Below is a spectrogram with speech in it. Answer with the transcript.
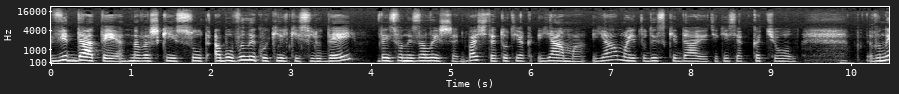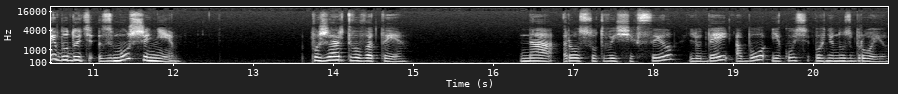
віддати на важкий суд або велику кількість людей, десь вони залишать. Бачите, тут як яма, яма і туди скидають, якийсь як котел. вони будуть змушені пожертвувати на розсуд вищих сил людей або якусь вогняну зброю.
